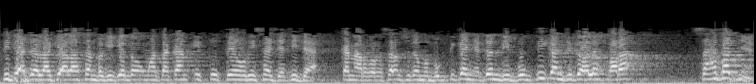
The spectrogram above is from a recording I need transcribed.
tidak ada lagi alasan bagi kita untuk mengatakan itu teori saja. Tidak. Karena Rasulullah SAW sudah membuktikannya dan dibuktikan juga oleh para sahabatnya.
